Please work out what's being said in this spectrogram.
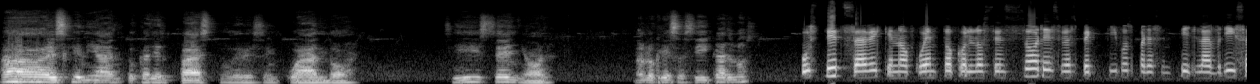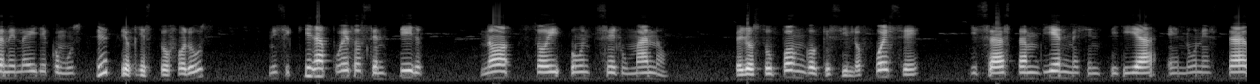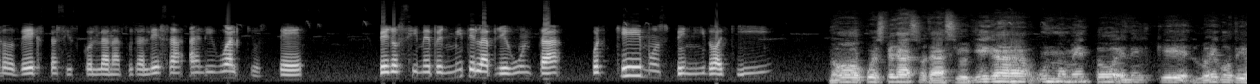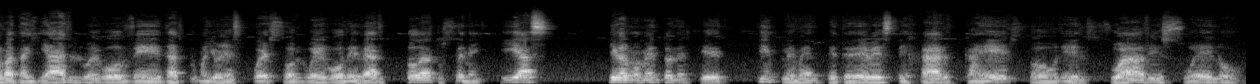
Ah, es genial tocar el pasto de vez en cuando. Sí, señor. ¿No lo crees así, Carlos? Usted sabe que no cuento con los sensores respectivos para sentir la brisa en el aire como usted, tío Cristóforos. Ni siquiera puedo sentir. No soy un ser humano. Pero supongo que si lo fuese, quizás también me sentiría en un estado de éxtasis con la naturaleza al igual que usted. Pero si me permite la pregunta, ¿por qué hemos venido aquí? No, pues verás, Horacio, llega un momento en el que luego de batallar, luego de dar tu mayor esfuerzo, luego de dar todas tus energías, llega el momento en el que simplemente te debes dejar caer sobre el suave suelo.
